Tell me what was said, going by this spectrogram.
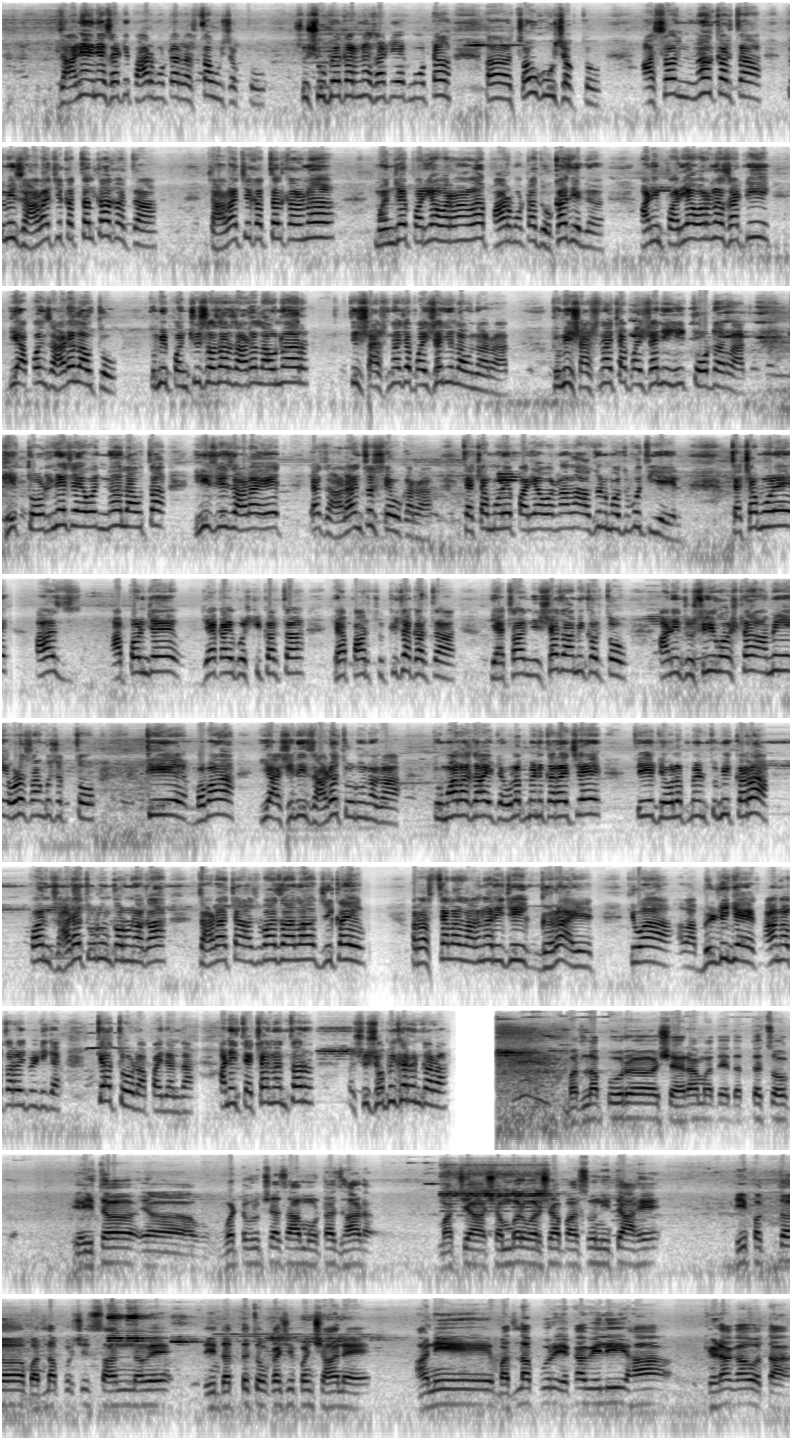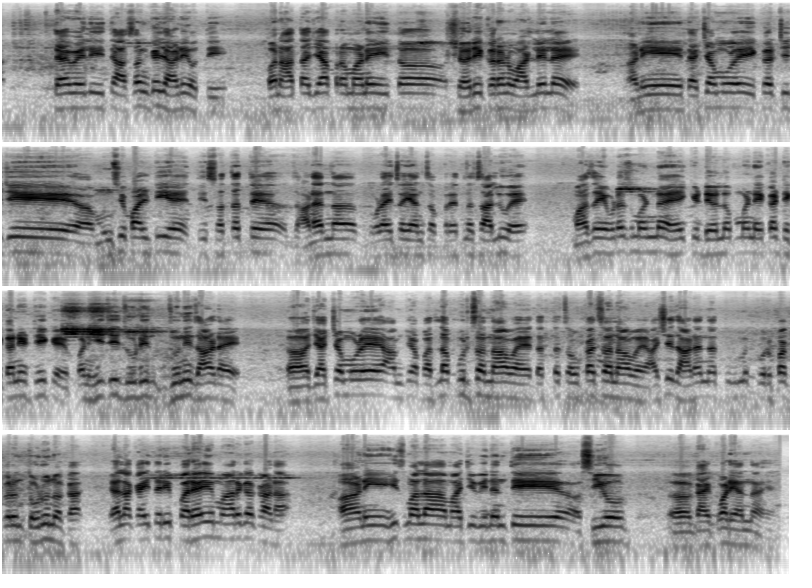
जाण्या येण्यासाठी फार मोठा रस्ता होऊ शकतो. सुशुभे करण्यासाठी एक मोठं चौक होऊ शकतो. असं न करता तुम्ही झाडाची कत्तल का करता? झाडाची कत्तल करणं म्हणजे पर्यावरणाला फार मोठा धोका देणं. आणि पर्यावरणासाठी ही आपण झाडं लावतो. तुम्ही पंचवीस हजार झाडं लावणार ती शासनाच्या पैशाने लावणार आहात. तुम्ही शासनाच्या पैशाने ही तोडणार आहात. ही तोडण्याच्या ऐवजी न लावता ही जी झाडं आहेत या झाडांचं सेव करा. त्याच्यामुळे पर्यावरणाला अजून मजबूत येईल. त्याच्यामुळे आज आपण जे ज्या काही गोष्टी करता ह्या फार चुकीच्या करता याचा निषेध आम्ही करतो. आणि दुसरी गोष्ट आम्ही एवढं सांगू शकतो की बाबा ही अशी झाडं तोडू नका. तुम्हाला काय डेव्हलपमेंट करायचे ती डेव्हलपमेंट तुम्ही करा. पण झाडं तोडून करू नका. झाडाच्या आजूबाजूला जी काही रस्त्याला लागणारी जी घरं आहेत किंवा बिल्डिंग आहेत अनऑथराईज बिल्डिंग आहे त्या तोडा पहिल्यांदा. आणि त्याच्यानंतर सुशोभीकरण करा. बदलापूर शहरामध्ये दत्त चौक इथं वटवृक्षाचा हा मोठा झाड मागच्या शंभर वर्षापासून इथं आहे. ही फक्त बदलापूरची स्थान नव्हे ही दत्त चौकाची पण शान आहे. आणि बदलापूर एका वेळी हा खेडागाव होता त्यावेळी इथे असंख्य झाडे होती. पण आता ज्याप्रमाणे इथं शहरीकरण वाढलेलं आहे आणि त्याच्यामुळे इकडची जी म्युन्सिपाल्टी आहे ती सतत ते झाडांना तोडायचा यांचा प्रयत्न चालू आहे. माझं एवढंच म्हणणं आहे की डेव्हलपमेंट एका ठिकाणी ठीक आहे पण ही जी जुडी जुनी झाड आहे ज्याच्यामुळे आमच्या बदलापूरचं नाव आहे दत्त चौकाचं नाव आहे अशी झाडांना तुम्ही कृपा करून तोडू नका. याला काहीतरी पर्यायी मार्ग काढा. आणि हीच मला माझी विनंती सी ओ गायकवाड यांना आहे.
